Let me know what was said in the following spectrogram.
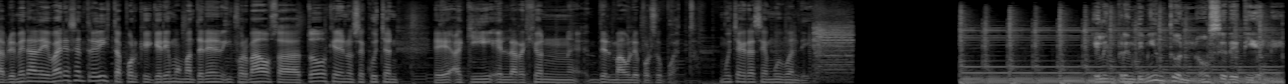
la primera de varias entrevistas porque queremos mantener informados a todos quienes nos escuchan eh, aquí en la región del Maule, por supuesto. Muchas gracias, muy buen día. El emprendimiento no se detiene.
